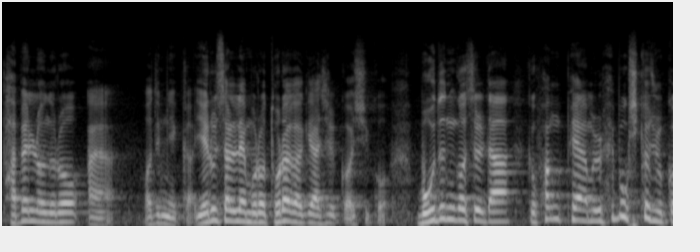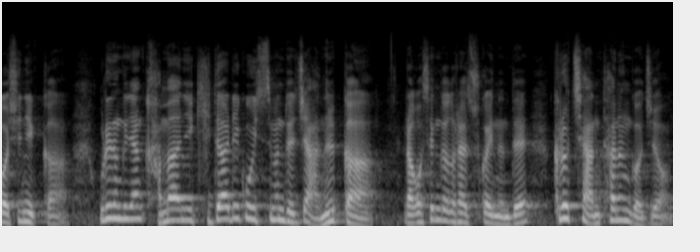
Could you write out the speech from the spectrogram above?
바벨론으로 아, 어딥니까? 예루살렘으로 돌아가게 하실 것이고 모든 것을 다 그 황폐함을 회복시켜 줄 것이니까 우리는 그냥 가만히 기다리고 있으면 되지 않을까 라고 생각을 할 수가 있는데 그렇지 않다는 거죠.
